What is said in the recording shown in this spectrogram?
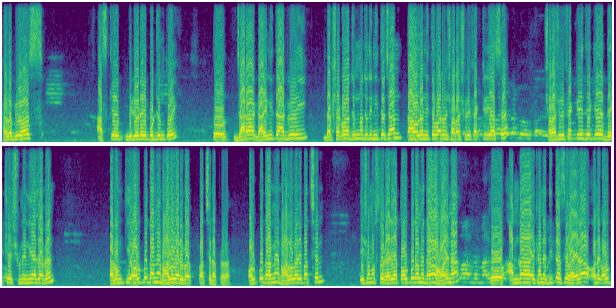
হ্যালো ভিউয়ার্স আজকে ভিডিওটা এই পর্যন্তই। তো যারা গাড়ি নিতে আগ্রহী ব্যবসা করার জন্য যদি নিতে চান তাহলে নিতে পারবেন সরাসরি ফ্যাক্টরি আছে। সরাসরি ফ্যাক্টরি থেকে দেখে শুনে নিয়ে যাবেন। এবং কি অল্প দামে ভালো গাড়ি পাচ্ছেন আপনারা? অল্প দামে ভালো গাড়ি পাচ্ছেন। এই সমস্ত গাড়ি এত অল্প দামে দেওয়া হয় না। তো আমরা এখানে দিতেছে ভাইয়েরা, অনেক অল্প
